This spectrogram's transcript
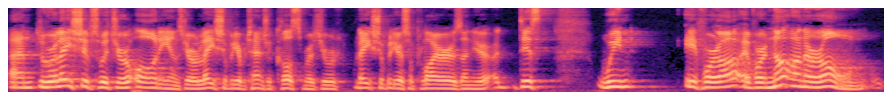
and the relationships with your audience, your relationship with your potential customers, your relationship with your suppliers and your this we if we're if we're not on our own,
